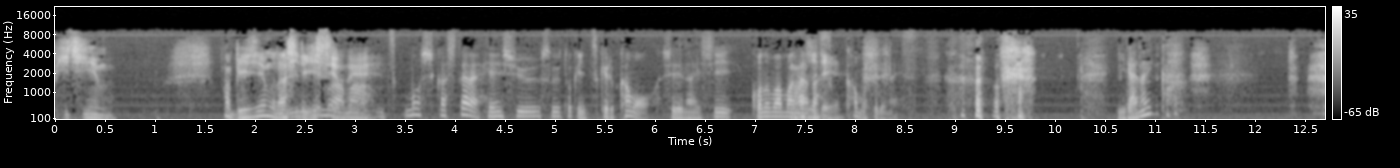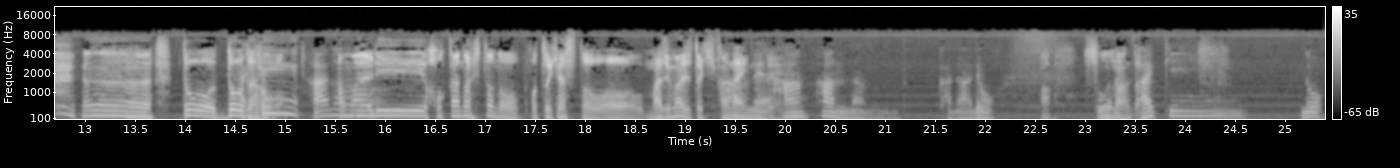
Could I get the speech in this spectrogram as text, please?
BGM。まあ BGM なしでいいっすよはまあもしかしたら編集するときにつけるかもしれないし、このまま流すかもしれないです。いらないか。うーん、どう、どうだろう。あのあまり他の人のポッドキャストをまじまじと聞かないので。ね、半々なんかな。でも、そうなんだ。最近の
